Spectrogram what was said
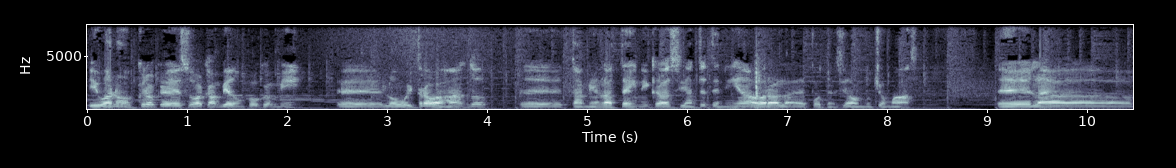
y bueno, creo que eso ha cambiado un poco en mí. Eh, lo voy trabajando. Eh, también la técnica, si antes tenía, ahora la he potenciado mucho más. Eh, la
